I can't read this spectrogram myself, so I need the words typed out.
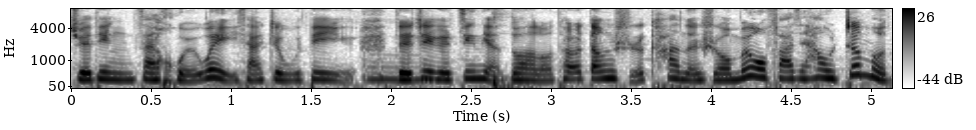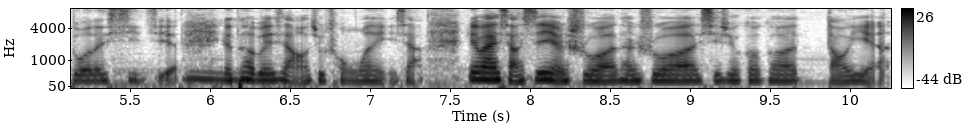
决定再回味一下这部电影的这个经典段落。他说当时看的时候没有发现还有这么多的细节，也特别想要去重温一下。另外，小新也说，他说希区柯克导演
